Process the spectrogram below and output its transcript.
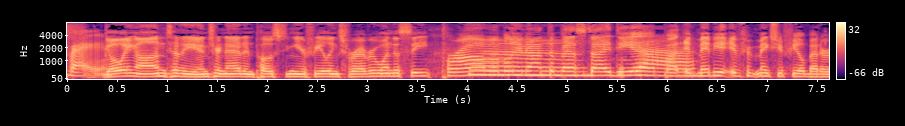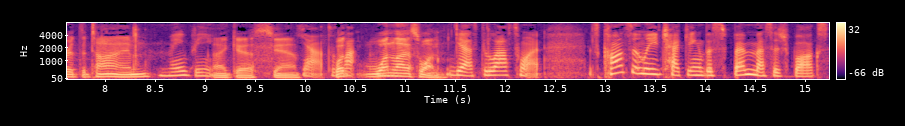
Right. Going on to the internet and posting your feelings for everyone to see, probably not the best hmm. idea. yeah. But it, maybe if it makes you feel better at the time, Maybe. I guess. Yeah. Yeah, What, la- one last one. Yes, the last one. It's constantly checking the spam message box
